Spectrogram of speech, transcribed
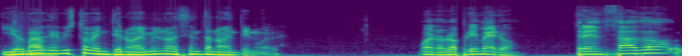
Y yo creo que he visto 29.999. Bueno, lo primero, trenzado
